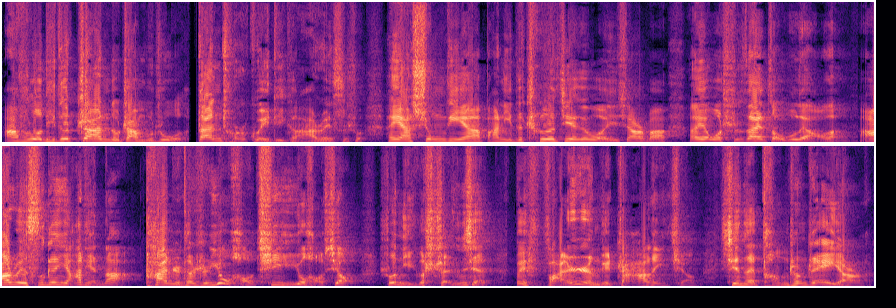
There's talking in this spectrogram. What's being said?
阿弗洛狄特站都站不住了，单腿跪地跟阿瑞斯说：“哎呀，兄弟啊，把你的车借给我一下吧！哎呀，我实在走不了了。”阿瑞斯跟雅典娜看着他是又好气又好笑，说：“你个神仙被凡人给扎了一枪，现在疼成这样了。”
